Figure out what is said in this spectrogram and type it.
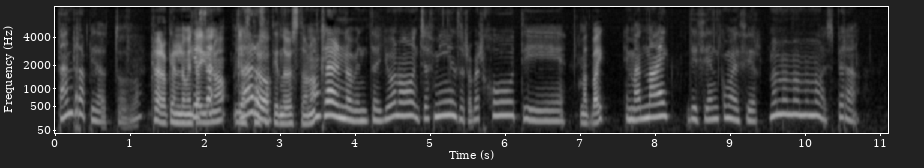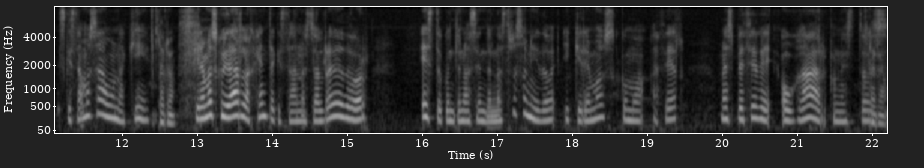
tan rápido todo. Claro que en el 91 Que ya esa- estás haciendo esto, ¿no? Claro, en el 91 Jeff Mills, Robert Hood y, Matt Bike. y Matt Mike decían como decir, no, no, no, no, no, espera, es que estamos aún aquí. Claro. Queremos cuidar la gente que está a nuestro alrededor. Esto continúa siendo nuestro sonido y queremos como hacer una especie de hogar con estos Claro.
